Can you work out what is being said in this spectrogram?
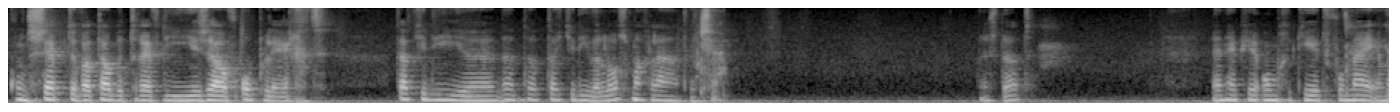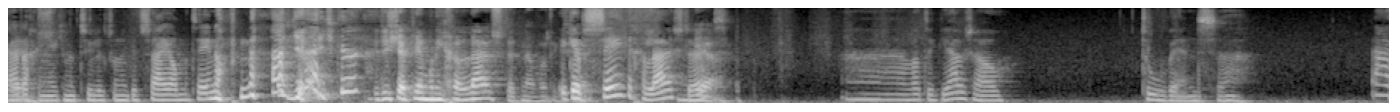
concepten wat dat betreft die je jezelf oplegt... Dat je, die, eh, dat, dat, dat je die wel los mag laten. Tja. Dus dat. En heb je omgekeerd voor mij een Ja, daar ging ik natuurlijk toen ik het zei al meteen over na. Ja, je- dus je hebt helemaal niet geluisterd naar wat ik, Ik zei. heb zeker geluisterd. Ja. Wat ik jou zou toewensen. Ja,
